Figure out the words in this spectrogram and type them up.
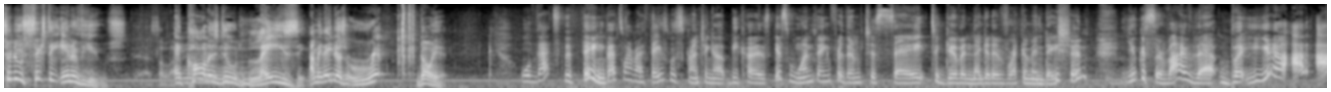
to do 60 interviews and call this dude lazy. I mean, they just rip. Go ahead. Well, that's the thing. That's why my face was scrunching up because it's one thing for them to say, to give a negative recommendation. You could survive that. But yeah, I, I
